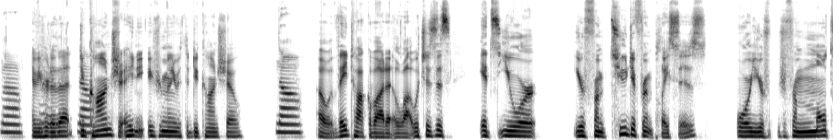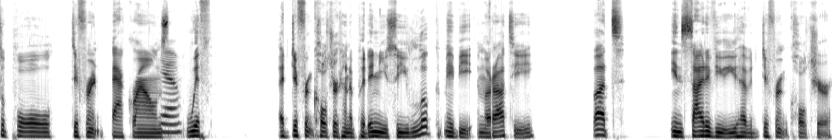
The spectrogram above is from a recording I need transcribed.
No. Have you heard of that? No. Dukan show. Are you are you familiar with the Dukan show? No. Oh, they talk about it a lot, which is this it's your you're from two different places or you're you're from multiple different backgrounds Yeah. with a different culture kind of put in you. So you look maybe Emirati, but inside of you you have a different culture.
